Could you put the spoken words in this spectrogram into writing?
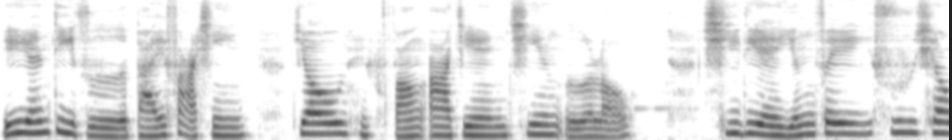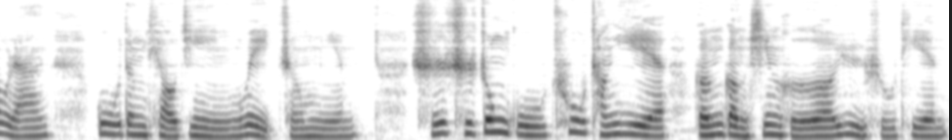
梨园弟子白发新，椒房阿监青娥老。西殿萤飞思悄然，孤灯挑尽未成眠。迟迟钟鼓初长夜，耿耿星河欲曙天。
